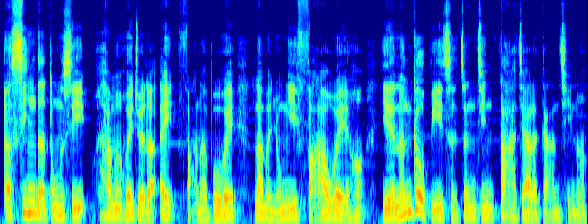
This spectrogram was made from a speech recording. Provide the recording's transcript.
呃新的东西，他们会觉得哎，反而不会那么容易乏味哈，也能够彼此增进大家的感情呢。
